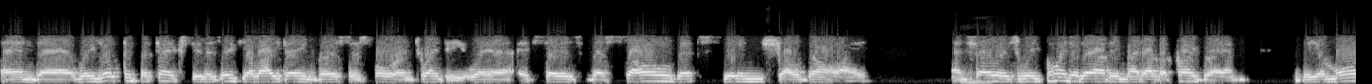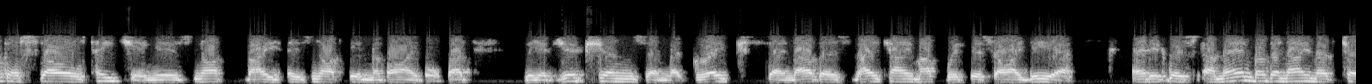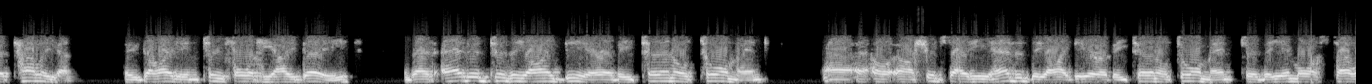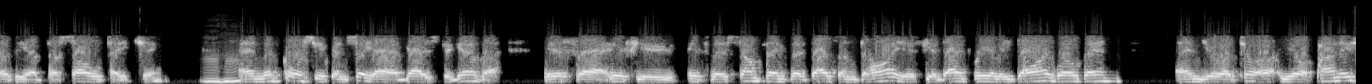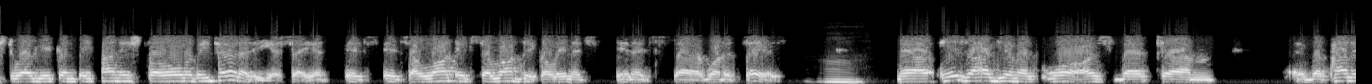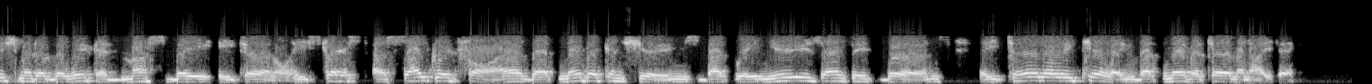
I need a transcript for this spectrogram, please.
And uh, we looked at the text in Ezekiel 18, verses 4 and 20, where it says, The soul that sins shall die. And so, as we pointed out in that other program, the immortal soul teaching is not by, is not in the Bible, but the Egyptians and the Greeks and others, they came up with this idea. And it was a man by the name of Tertullian, who died in 240 AD, that added to the idea of eternal torment, uh, or I should say, he added the idea of eternal torment to the immortality of the soul teaching. Mm-hmm. And of course, you can see how it goes together if uh, if you if there's something that doesn't die, if you don't really die, well then, and you're to, you're punished. Well, you can be punished for all of eternity. You see, it it's it's a lot. It's illogical in its in its uh, what it says. Mm. Now, his argument was that. Um, the punishment of the wicked must be eternal. He stressed a sacred fire that never consumes but renews as it burns, eternally killing but never terminating.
